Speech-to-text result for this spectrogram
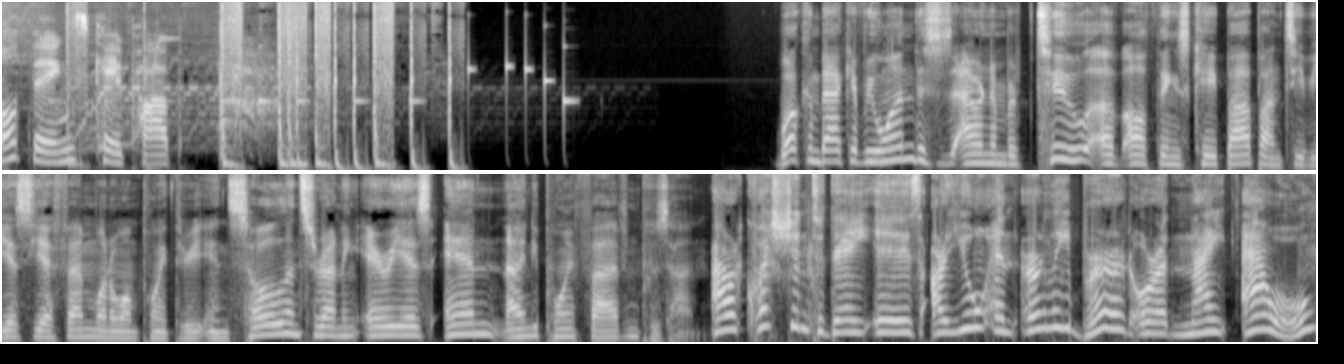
All things K-pop. Welcome back, everyone. This is hour number two of All Things K-pop on TBS EFM 101.3 in Seoul and surrounding areas and 90.5 in Busan. Our question today is Are you an early bird or a night owl?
